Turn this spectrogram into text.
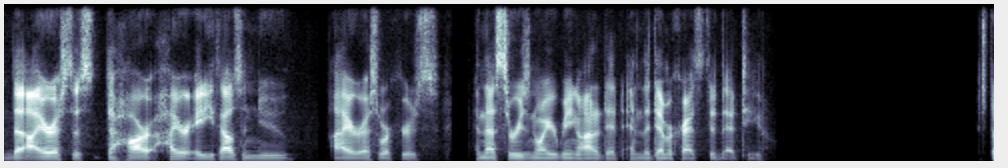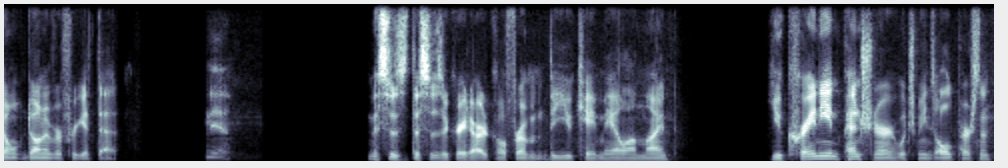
the IRS to, s- to har- hire 80,000 new IRS workers. And that's the reason why you're being audited. And the Democrats did that to you. Just don't, don't ever forget that. Yeah. This is this is a great article from the UK Mail Online. Ukrainian pensioner, which means old person,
